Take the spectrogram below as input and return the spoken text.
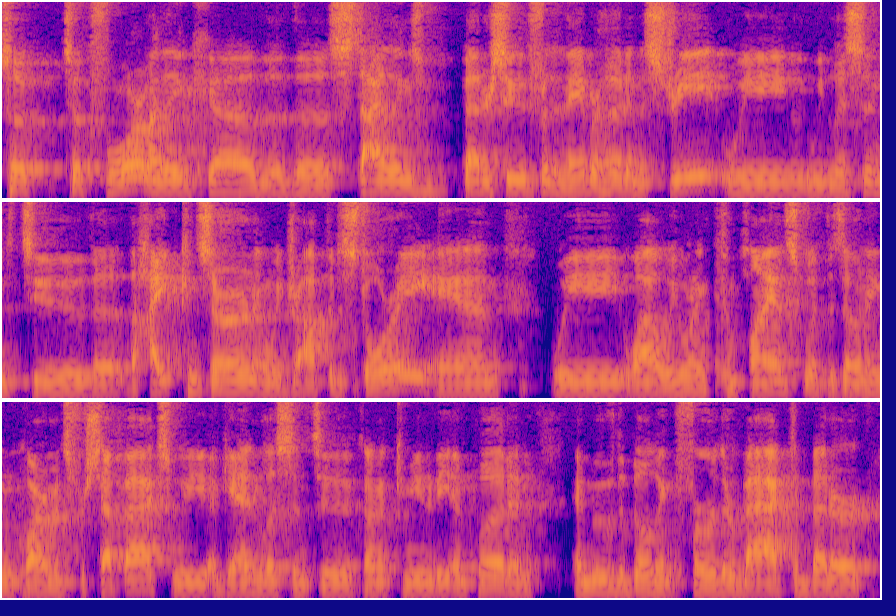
took took form, I think uh, the the styling's better suited for the neighborhood and the street. We we listened to the the height concern and we dropped it a story. And we while we were in compliance with the zoning requirements for setbacks, we again listened to kind of community input and and moved the building further back to better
